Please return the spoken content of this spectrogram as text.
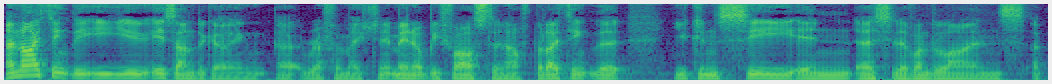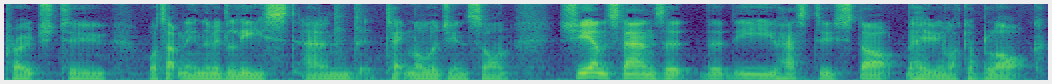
And I think the EU is undergoing uh, reformation. It may not be fast enough, but I think that you can see in Ursula von der Leyen's approach to what's happening in the Middle East and technology and so on. She understands that, that the EU has to start behaving like a bloc.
